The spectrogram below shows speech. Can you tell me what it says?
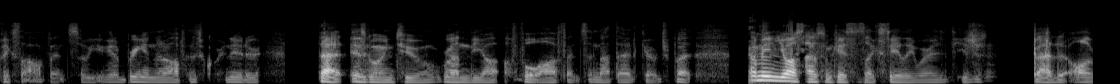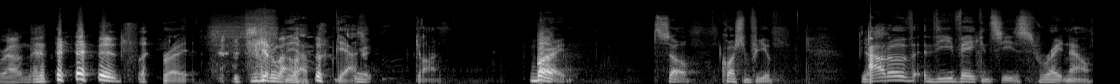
fix the offense. So you got to bring in an offense coordinator that is going to run the o- full offense and not the head coach. But I mean, you also have some cases like Staley where he's just bad all around. it's like Right. just get him out. Yeah. Yeah. Right. Gone. But All right. So, question for you. Yes. Out of the vacancies right now,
